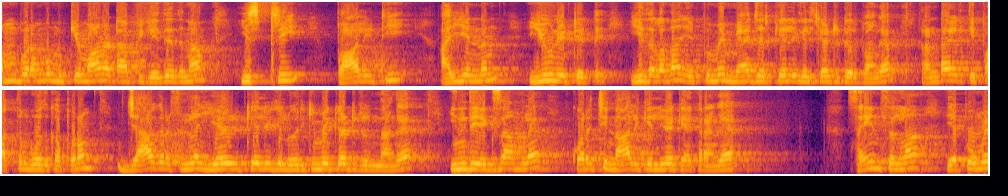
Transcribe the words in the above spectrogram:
ரொம்ப ரொம்ப முக்கியமான டாபிக் எது எதுனா ஹிஸ்ட்ரி பாலிட்டி ஐஎன்எம் யூனிட் எட்டு இதில் தான் எப்பவுமே மேஜர் கேள்விகள் கேட்டுட்டு இருப்பாங்க. ரெண்டாயிரத்தி பத்தொம்போதுக்கு அப்புறம் ஜாகிரஃபிலாம் ஏழு கேள்விகள் வரைக்குமே கேட்டுட்டு இருந்தாங்க. இந்த எக்ஸாமில் குறைச்சி நாலு கேள்வியே கேட்குறாங்க சயின்ஸ் எல்லாம் எப்பவுமே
